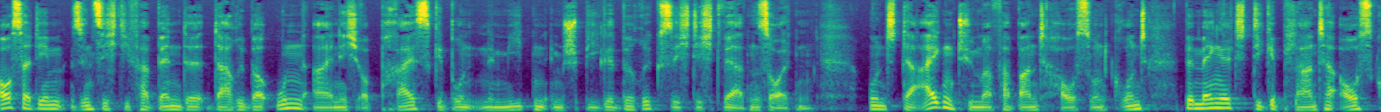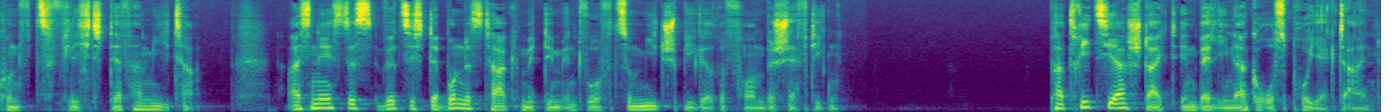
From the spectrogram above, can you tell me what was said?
Außerdem sind sich die Verbände darüber uneinig, ob preisgebundene Mieten im Spiegel berücksichtigt werden sollten. Und der Eigentümerverband Haus und Grund bemängelt die geplante Auskunftspflicht der Vermieter. Als nächstes wird sich der Bundestag mit dem Entwurf zur Mietspiegelreform beschäftigen. Patricia steigt in Berliner Großprojekt ein.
